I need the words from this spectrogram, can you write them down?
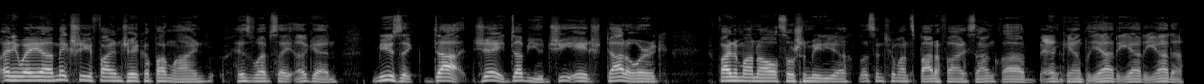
Anyway, uh, make sure you find Jacob online. His website, again, music.jwgh.org. Find him on all social media. Listen to him on Spotify, SoundCloud, Bandcamp, yada, yada, yada.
